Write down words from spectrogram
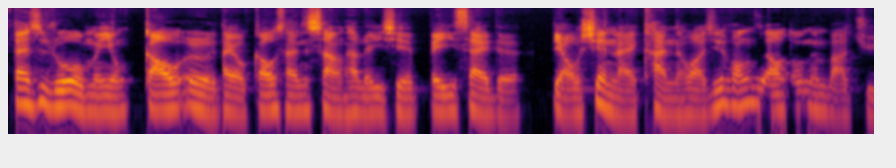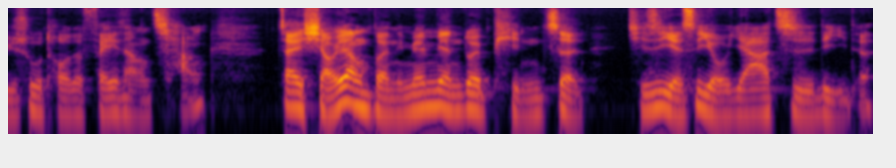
但是如果我们用高二还有高三上他的一些杯赛的表现来看的话，其实黄子豪都能把局数投得非常长，在小样本里面面对平镇，其实也是有压制力的。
